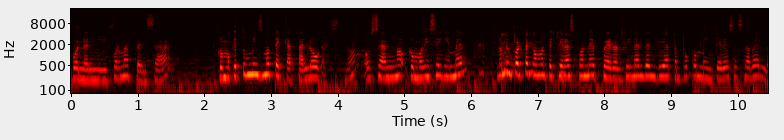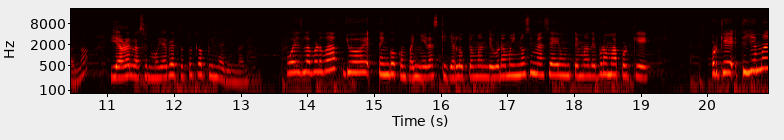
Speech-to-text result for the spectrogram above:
bueno, en mi forma de pensar, como que tú mismo te catalogas, ¿no? O sea, no, como dice Gimel, no me importa cómo te quieras poner, pero al final del día tampoco me interesa saberlo, ¿no? Y ahora lo hacen muy abierto. ¿Tú qué opinas, Jean-Marie? Pues la verdad, yo eh, tengo compañeras que ya lo toman de broma y no se me hace un tema de broma porque. Porque te llaman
